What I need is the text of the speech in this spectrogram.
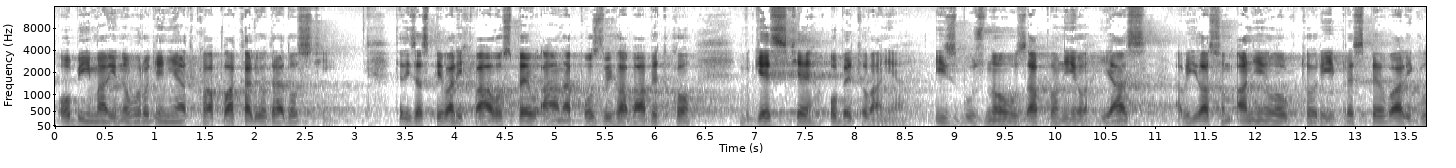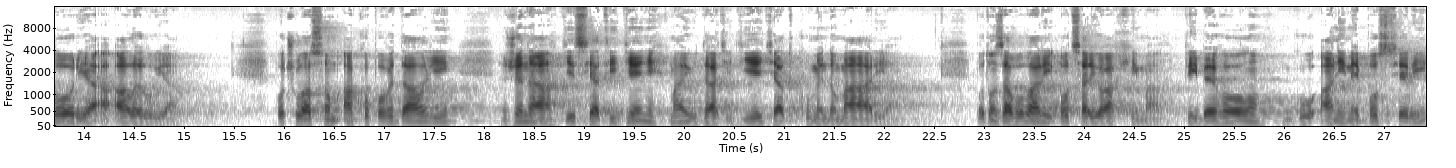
objímali novorodeniatko a plakali od radosti. Vtedy zaspievali chválospev a Anna pozdvihla bábetko v geste obetovania. Izbu znovu zaplnil jaz a videla som anielov, ktorí prespevovali Glória a Aleluja. Počula som, ako povedali, že na desiatý deň majú dať dieťatku meno Mária. Potom zavolali oca Joachima. Pribehol ku Aninej posteli,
